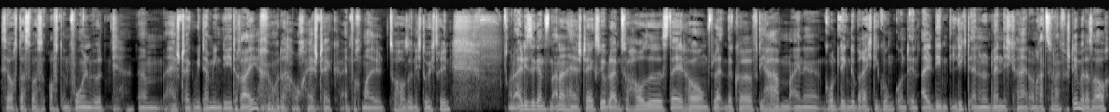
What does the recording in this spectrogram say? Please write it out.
Ist ja auch das, was oft empfohlen wird. Ähm, Hashtag Vitamin D3 oder auch Hashtag einfach mal zu Hause nicht durchdrehen. Und all diese ganzen anderen Hashtags, wir bleiben zu Hause, stay at home, flatten the curve, die haben eine grundlegende Berechtigung und in all dem liegt eine Notwendigkeit. Und rational verstehen wir das auch.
